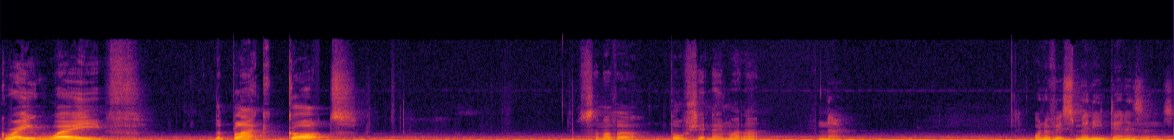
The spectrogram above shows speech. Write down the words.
Great Wave. The Black God. Some other bullshit name like that? No. One of its many denizens.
